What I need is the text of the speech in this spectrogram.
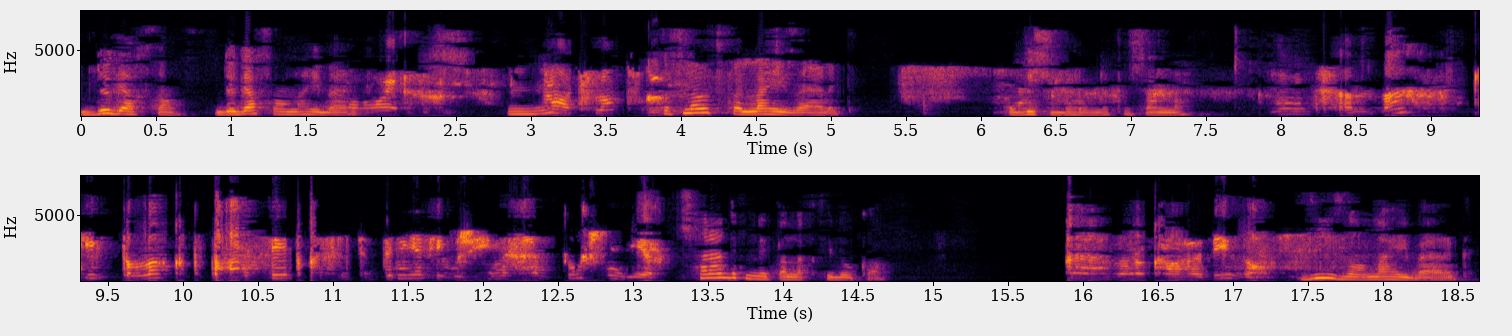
دو غارسون دو غارسون الله يبارك. طفلة وطفل الله يبارك ربي يشبههم لك إن شاء الله؟ إن شاء الله. كي طلقت تعرفي تقفلت الدنيا في وجهي ما فهمتوش ندير. شحال عندك ملي طلقتي دوكا؟ آه بركة هذه زون ديزون الله يبارك.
